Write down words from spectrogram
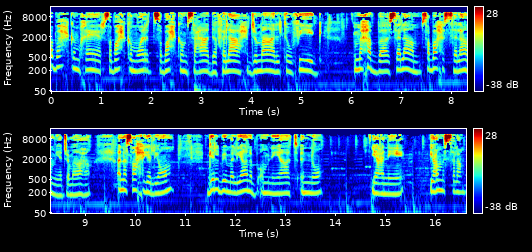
صباحكم خير صباحكم ورد صباحكم سعادة فلاح جمال توفيق محبة سلام. صباح السلام يا جماعة. أنا صاحية اليوم. قلبي مليان بأمنيات أنه يعني يعم السلام.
